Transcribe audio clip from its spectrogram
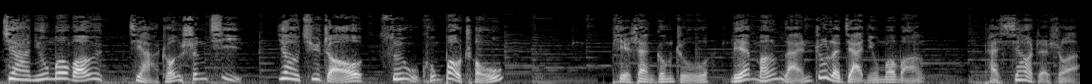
假牛魔王假装生气，要去找孙悟空报仇。铁扇公主连忙拦住了假牛魔王，她笑着说：“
